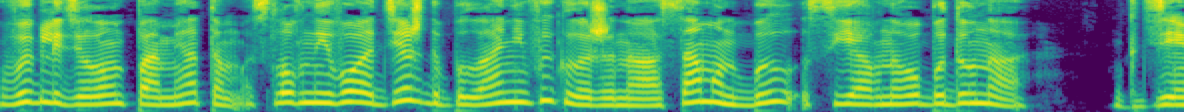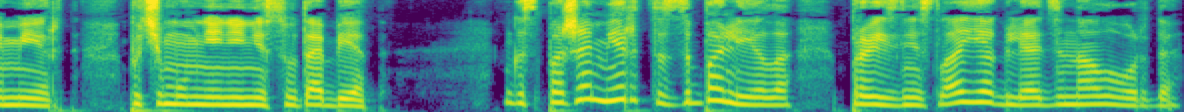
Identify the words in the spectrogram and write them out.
Выглядел он помятым, словно его одежда была не выглажена, а сам он был с явного бодуна. «Где Мирт? Почему мне не несут обед?» «Госпожа Мирт заболела», — произнесла я, глядя на лорда.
